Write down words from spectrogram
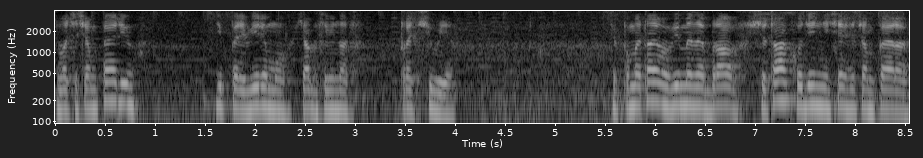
20 амперів і перевіримо, як це він нас працює. Як пам'ятаємо, він мене брав ще так 1,70 ампера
